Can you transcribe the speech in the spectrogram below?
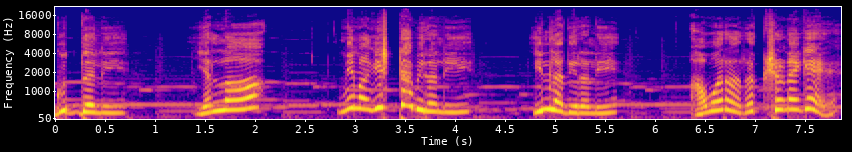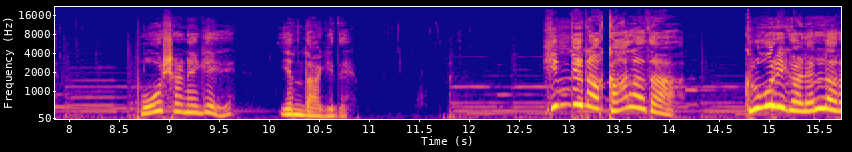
ಗುದ್ದಲಿ ಎಲ್ಲ ನಿಮಗಿಷ್ಟವಿರಲಿ. ಇಲ್ಲದಿರಲಿ ಅವರ ರಕ್ಷಣೆಗೆ, ಪೋಷಣೆಗೆ ಎಂದಾಗಿದೆ. ಹಿಂದಿನ ಕಾಲದ ಕ್ರೂರಿಗಳೆಲ್ಲರ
